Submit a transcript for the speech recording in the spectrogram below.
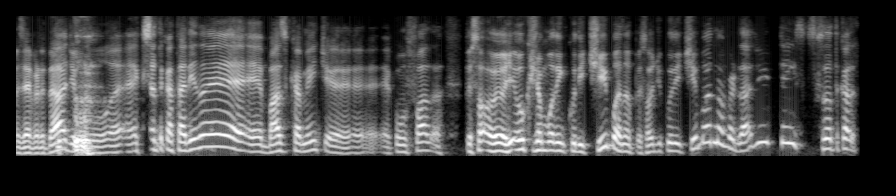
mas é verdade, o, é que Santa Catarina é, é basicamente, é, é, como fala, pessoal, eu, eu, que já morei em Curitiba, né? O pessoal de Curitiba, na verdade, tem Santa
